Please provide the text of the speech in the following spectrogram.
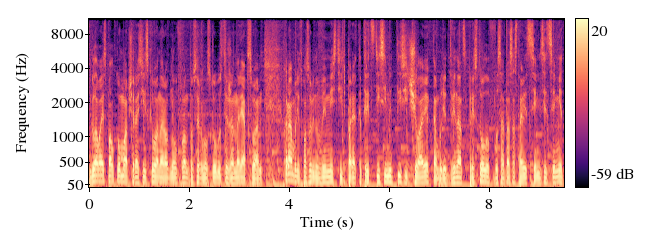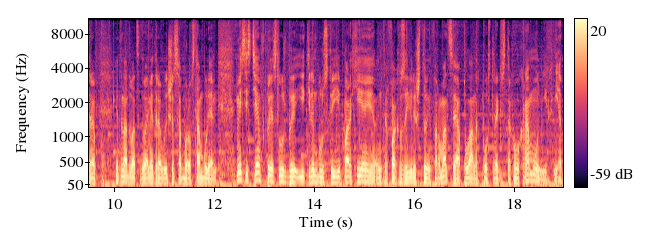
глава исполкома Общероссийского народного фронта в Свердловской области Жанна Рябцева. Храм будет способен вместить порядка 37 тысяч человек. Там будет 12 престолов. Высота составит 77 метров. Это на 22 метра выше собора в Стамбуле. Вместе с тем, в пресс-службе Екатеринбургской епархии Интерфаксу заявили, что информации о планах по строительству такого храма у них нет.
